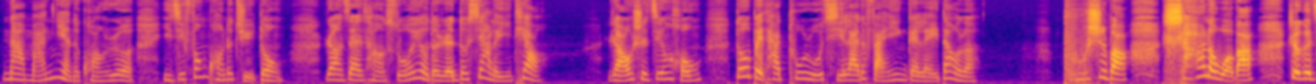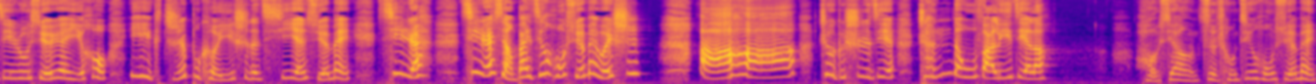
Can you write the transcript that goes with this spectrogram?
那满脸的狂热以及疯狂的举动，让在场所有的人都吓了一跳。饶是惊鸿都被他突如其来的反应给雷到了。不是吧？杀了我吧！这个进入学院以后一直不可一世的七言学妹，竟然竟然想拜惊鸿学妹为师！啊哈！这个世界真的无法理解了。好像自从惊鸿学妹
